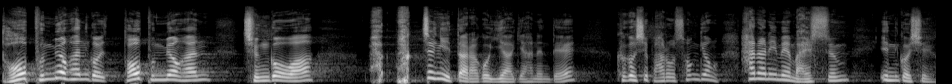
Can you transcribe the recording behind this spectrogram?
더 분명한 것, 더 분명한 증거와 확 증이 있다라고 이야기하는데 그것이 바로 성경 하나님의 말씀인 것이에요.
